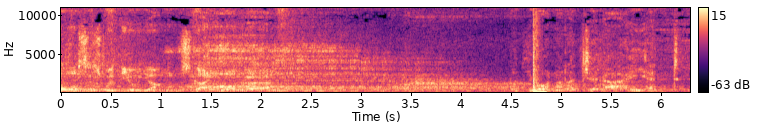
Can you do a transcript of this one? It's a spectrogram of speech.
Force is with you, young Skywalker. But you are not a Jedi yet.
